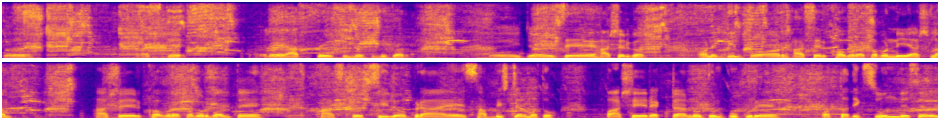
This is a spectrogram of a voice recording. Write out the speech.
তো আজকে রে আসতে চিল্লি ঘর এইটা হয়েছে হাঁসের ঘর। অনেক দিন পর হাঁসের খবরাখবর নিয়ে আসলাম। হাঁসের খবরাখবর বলতে হাঁস তো ছিল প্রায় ছাব্বিশটার মতো। পাশের একটা নতুন পুকুরে অত্যাধিক চুন দিয়েছে। ওই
